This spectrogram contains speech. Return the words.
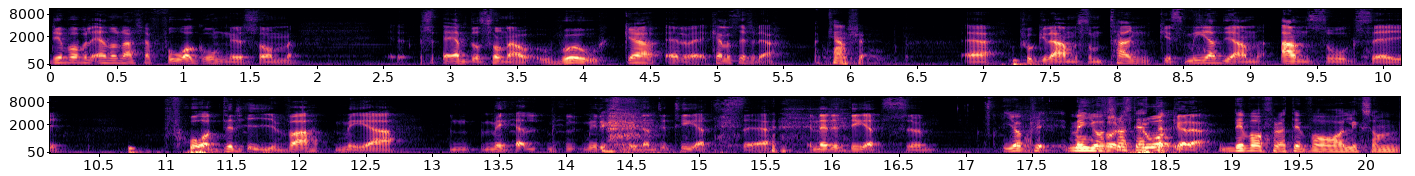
det var väl en av de här få gånger som ändå sådana woka, eller kallas det för det? Kanske. Eh, program som Tankesmedjan ansåg sig få driva med, med, med, med liksom identitets, eh, en identitets... eh, Ja, pre- men jag tror att detta, det var för att det var liksom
